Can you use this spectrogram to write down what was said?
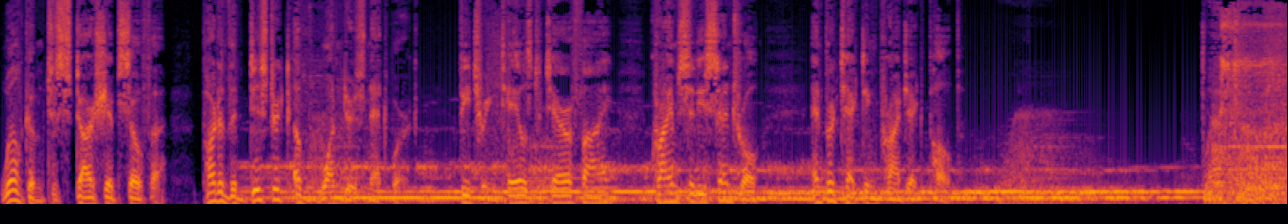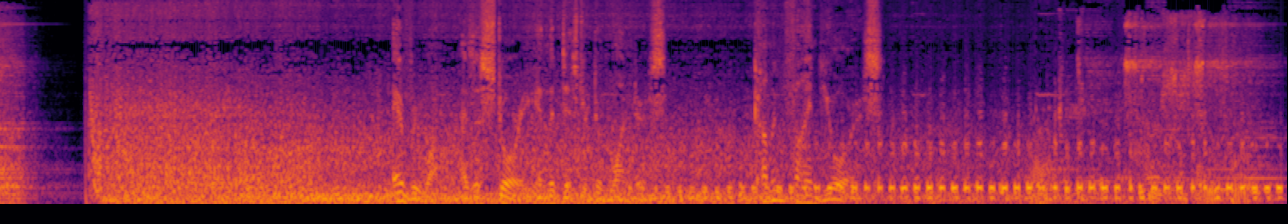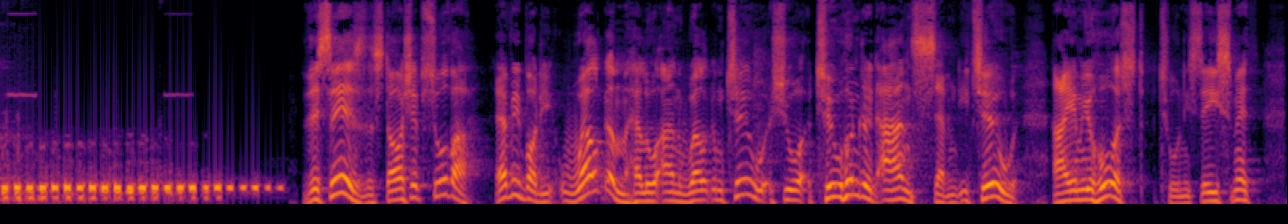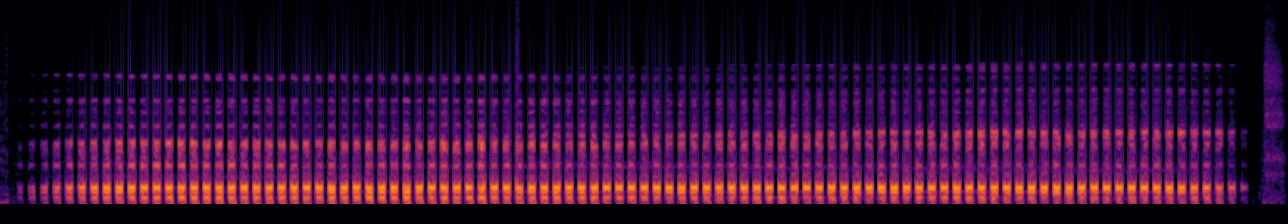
Welcome to Starship Sofa, part of the District of Wonders Network, featuring Tales to Terrify, Crime City Central, and Protecting Project Pulp. Everyone has a story in the District of Wonders. Come and find yours. This is the Starship Sofa. Everybody, welcome, hello, and welcome to show 272. I am your host, Tony C. Smith.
